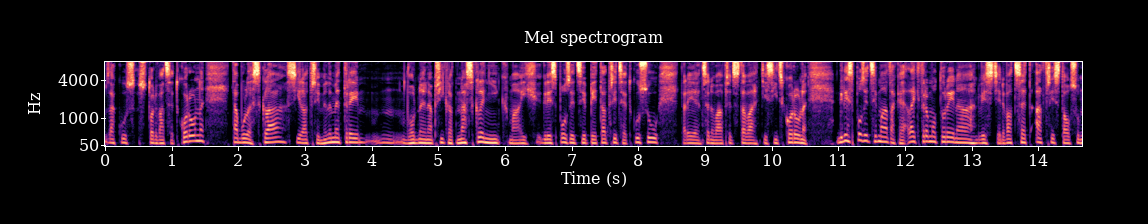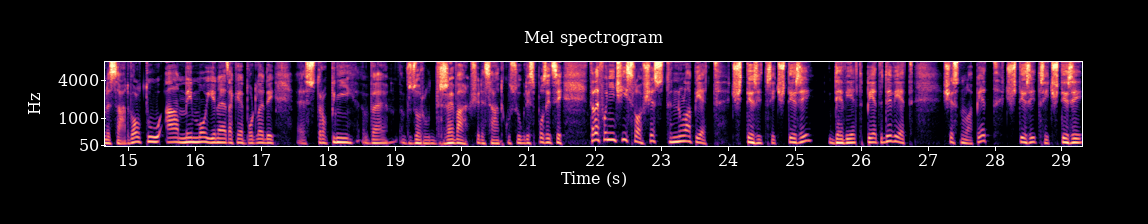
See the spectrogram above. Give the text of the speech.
za kus 120 korun. Tabule skla, síla 3 mm, vhodné například na skleník, má jich k dispozici 35 kusů. Tady je cenová představa 1000 korun. K dispozici má také elektromotory na 220 a 380 V a mimo jiné také podledy eh, stropní ve vzoru dřeva, 60 kusů k dispozici. Telefonní číslo 605 434 959 605 434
